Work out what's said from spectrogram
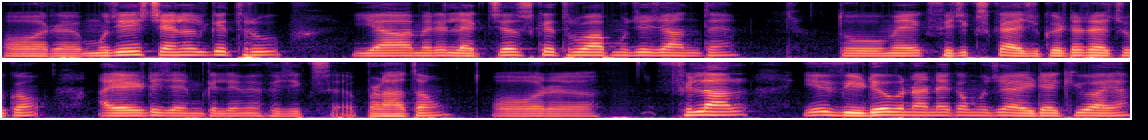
और मुझे इस चैनल के थ्रू या मेरे लेक्चर्स के थ्रू आप मुझे जानते हैं तो मैं एक फ़िज़िक्स का एजुकेटर रह चुका हूँ। आई आई टी के लिए मैं फ़िज़िक्स पढ़ाता हूँ और फ़िलहाल ये वीडियो बनाने का मुझे आइडिया क्यों आया?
